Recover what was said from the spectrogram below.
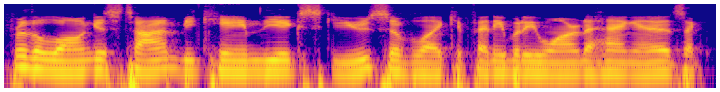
for the longest time became the excuse of like if anybody wanted to hang out, it's like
